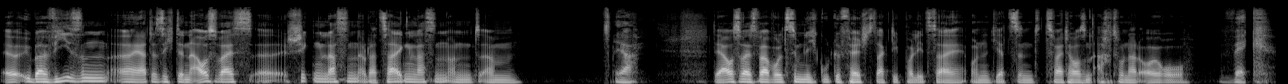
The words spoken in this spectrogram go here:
äh, überwiesen. Äh, er hatte sich den Ausweis äh, schicken lassen oder zeigen lassen und ähm, ja, der Ausweis war wohl ziemlich gut gefälscht, sagt die Polizei. Und jetzt sind 2800 Euro weg.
